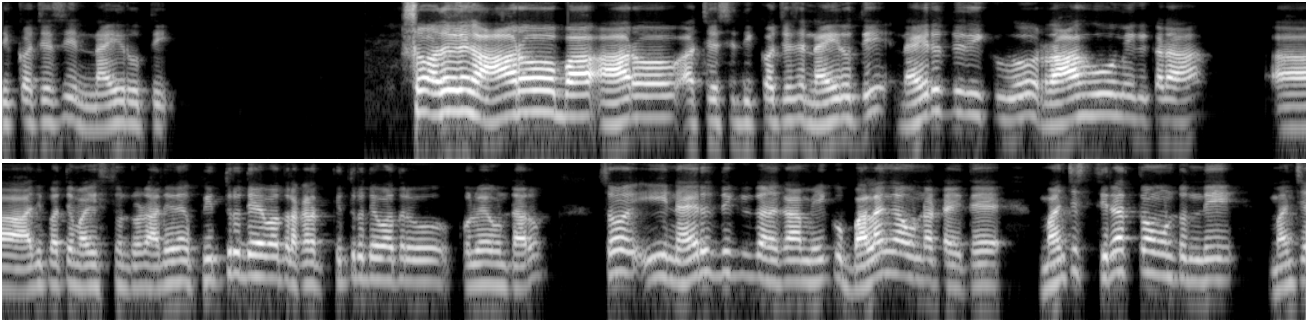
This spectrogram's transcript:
దిక్కు వచ్చేసి నైరుతి. సో అదేవిధంగా ఆరో బా ఆరో వచ్చేసి దిక్కు వచ్చేసి నైరుతి. నైరుతి దిక్కు రాహు మీకు ఇక్కడ ఆధిపత్యం వహిస్తుంటాడు. అదేవిధంగా పితృదేవతలు అక్కడ పితృదేవతలు కొలువై ఉంటారు. సో ఈ నైరుతి దిక్కు కనుక మీకు బలంగా ఉన్నట్టయితే మంచి స్థిరత్వం ఉంటుంది. మంచి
